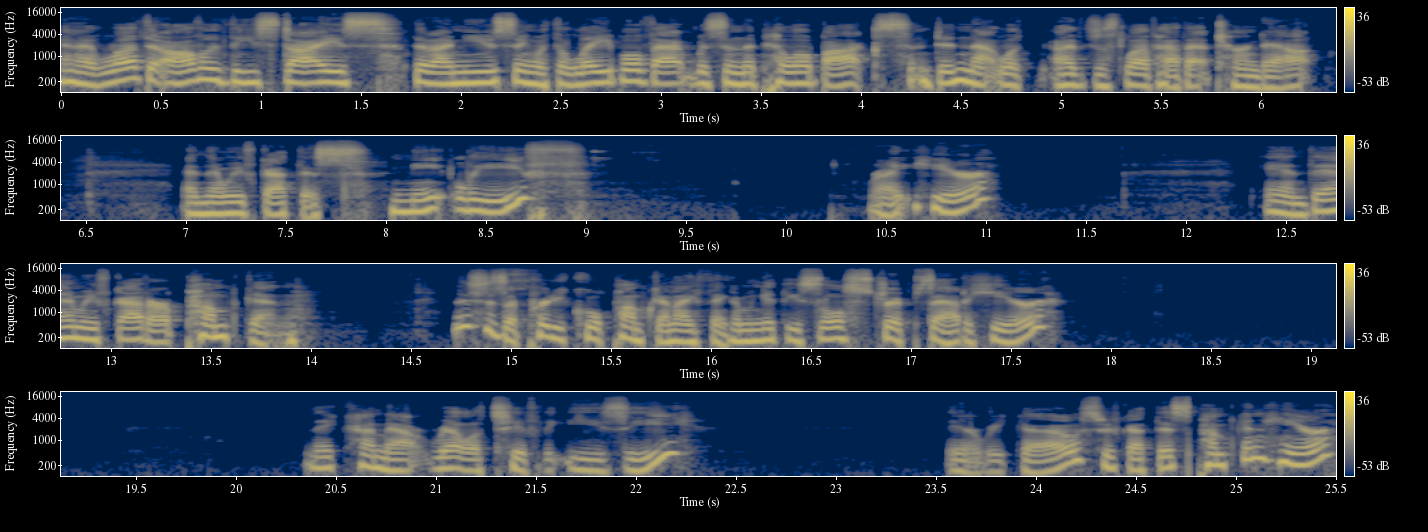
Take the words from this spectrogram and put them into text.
And I love that all of these dies that I'm using with the label that was in the pillow box. And didn't that look, I just love how that turned out. And then we've got this neat leaf right here. And then we've got our pumpkin. This is a pretty cool pumpkin, I think. I'm going to get these little strips out of here. And they come out relatively easy. There we go. So we've got this pumpkin here.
